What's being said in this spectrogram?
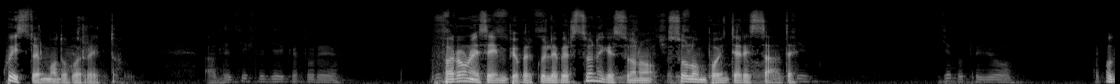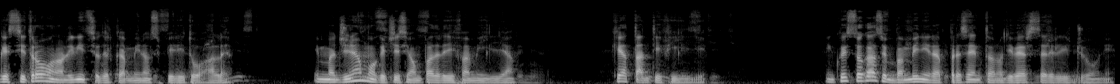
Questo è il modo corretto. Farò un esempio per quelle persone che sono solo un po' interessate o che si trovano all'inizio del cammino spirituale. Immaginiamo che ci sia un padre di famiglia che ha tanti figli. In questo caso i bambini rappresentano diverse religioni.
